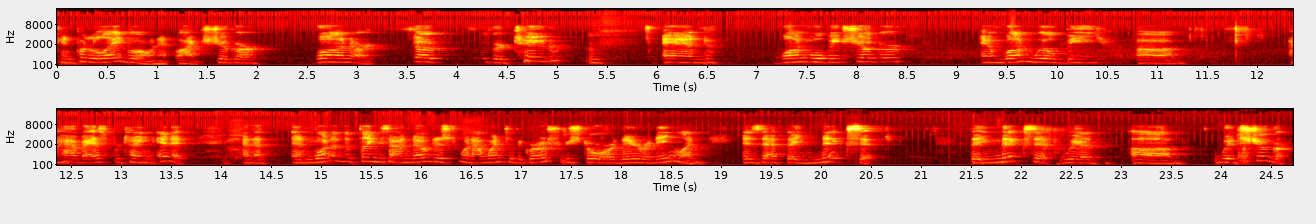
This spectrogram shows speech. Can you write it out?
can put a label on it, like sugar one or su- sugar two, and one will be sugar and one will be uh, have aspartame in it. And, a, and one of the things I noticed when I went to the grocery store there in England is that they mix it. They mix it with um, with sugar.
